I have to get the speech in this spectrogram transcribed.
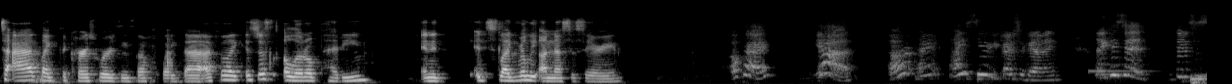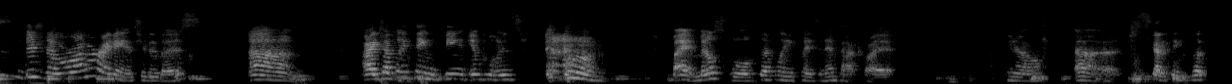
to add like the curse words and stuff like that. I feel like it's just a little petty, and it it's like really unnecessary. Okay. Yeah. All right. I see where you guys are going. Like I said, there's there's no wrong or right answer to this. Um, I definitely think being influenced by middle school definitely plays an impact by it. You know, uh, just got to think about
